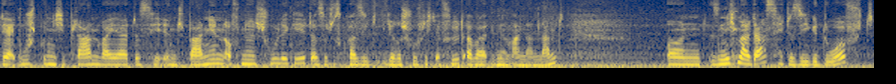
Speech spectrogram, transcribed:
der ursprüngliche Plan war ja, dass sie in Spanien auf eine Schule geht, also das quasi ihre Schulpflicht erfüllt, aber in einem anderen Land. Und nicht mal das hätte sie gedurft.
